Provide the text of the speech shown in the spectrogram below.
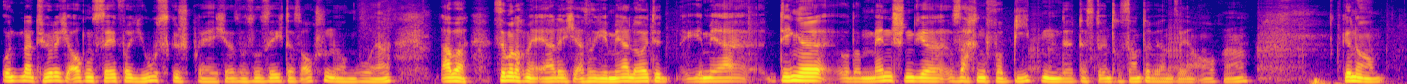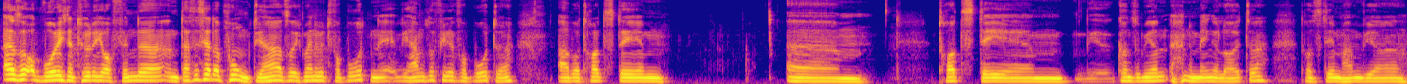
und natürlich auch ein Safer Use Gespräch. Also so sehe ich das auch schon irgendwo, ja. Aber sind wir doch mal ehrlich, also je mehr Leute, je mehr Dinge oder Menschen dir Sachen verbieten, desto interessanter werden sie ja auch, ja. Genau. Also, obwohl ich natürlich auch finde, und das ist ja der Punkt, ja, also ich meine mit Verboten, wir haben so viele Verbote, aber trotzdem ähm, Trotzdem äh, konsumieren eine Menge Leute. Trotzdem haben wir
